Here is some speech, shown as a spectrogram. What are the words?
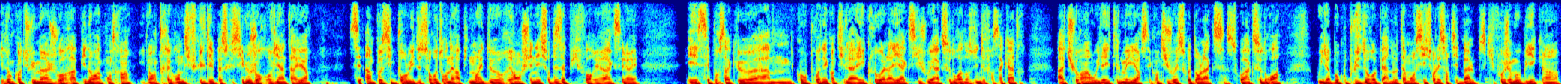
Et donc, quand tu lui mets un joueur rapide en un contre un, il est en très grande difficulté parce que si le joueur revient intérieur, c'est impossible pour lui de se retourner rapidement et de réenchaîner sur des appuis forts et réaccélérer. Et c'est pour ça que euh, quand vous prenez quand il a éclos à l'Ajax, il jouait axe droit dans une défense à 4. À Turin, où il a été le meilleur, c'est quand il jouait soit dans l'axe, soit axe droit, où il a beaucoup plus de repères, notamment aussi sur les sorties de balles, parce qu'il faut jamais oublier qu'un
